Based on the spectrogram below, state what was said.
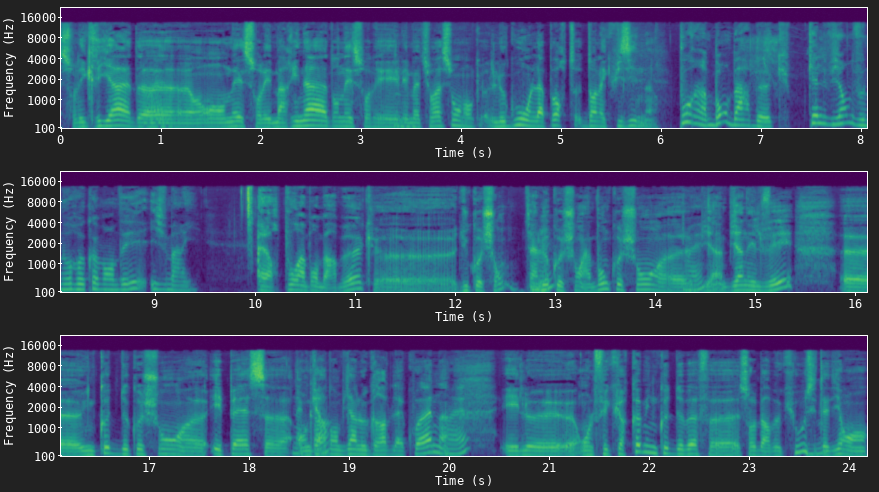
sur les grillades, on est sur les marinades, on est sur les, Mhm. les maturations. Donc le goût, on l'apporte dans la cuisine. Pour un bon barbecue, quelle viande vous nous recommandez, Yves-Marie? Alors pour un bon barbecue, euh, du cochon, tiens Mhm. le cochon, un bon cochon euh, Ouais. bien bien élevé, euh, une côte de cochon euh, épaisse euh, en gardant bien le gras de la couenne Ouais. et le on le fait cuire comme une côte de bœuf euh, sur le barbecue, Mhm. c'est-à-dire en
